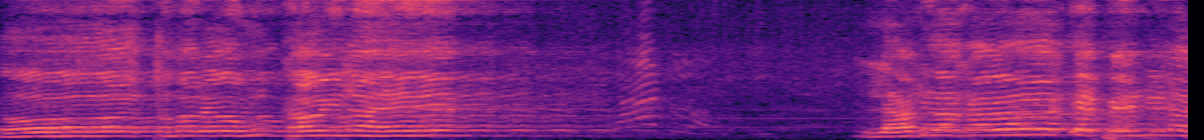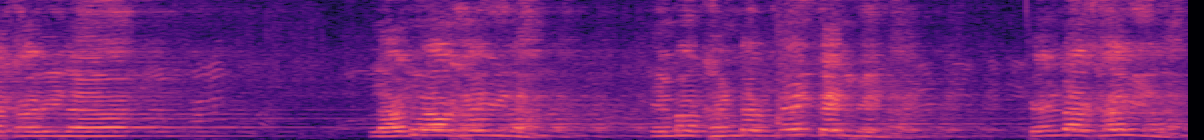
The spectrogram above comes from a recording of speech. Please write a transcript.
તો તમારે હું શું ખાવીના હે? લાડવા ખાવા કે પેંડીના ખાવીના? લાડવા ખાવીના? એમાં ખંડક નહીં કરવીના? પેંડા ખાવીના?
